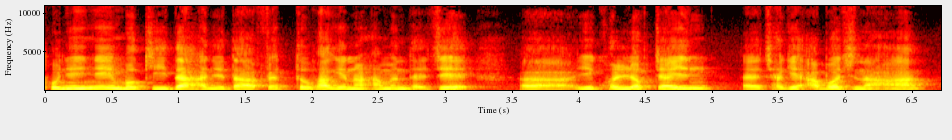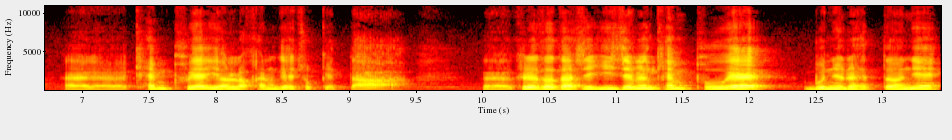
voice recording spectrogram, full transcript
본인이 뭐 기다 아니다 팩트 확인을 하면 되지 어, 이 권력자인 에, 자기 아버지나 에, 캠프에 연락하는 게 좋겠다. 에, 그래서 다시 이재명 캠프에 문의를 했더니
